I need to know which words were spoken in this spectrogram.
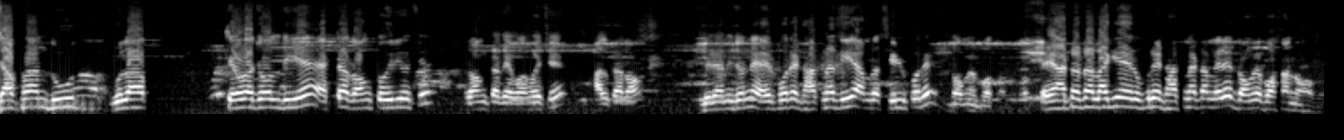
জাফরান, দুধ, গোলাপ, কেওড়া জল দিয়ে একটা রং তৈরি হচ্ছে রংটা দেওয়া হয়েছে, হালকা রং। বিরিয়ানির জন্য। এরপরে ঢাকনা দিয়ে আমরা সিল করে দমে বসাবো। এই আটাটা লাগিয়ে এর উপরে ঢাকনাটা মেরে দমে বসানো হবে।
